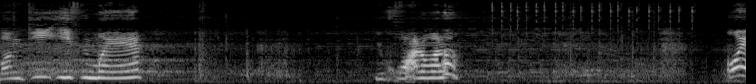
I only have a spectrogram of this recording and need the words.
มังกี้อีสแมทอยู่ขวาลงมาแล้ว โอ้ย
